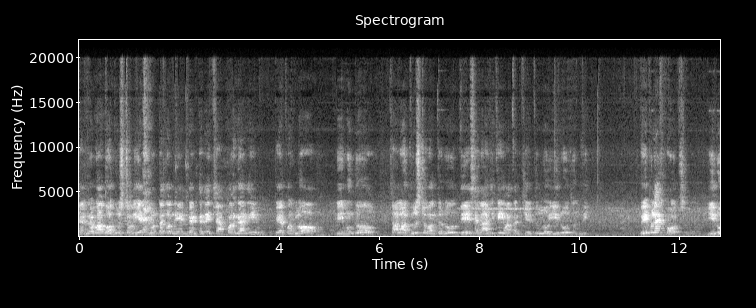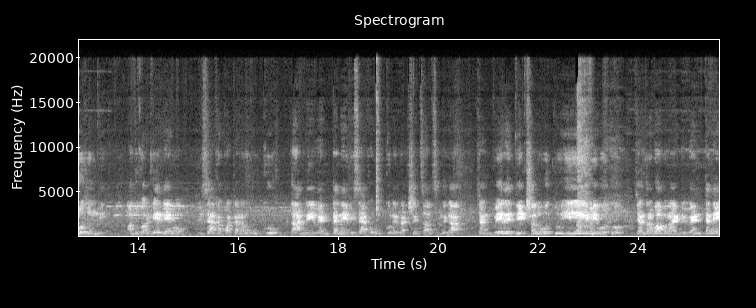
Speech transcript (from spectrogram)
చంద్రబాబు అదృష్టం ఎట్లుంటుందో నేను వెంటనే చెప్పను కానీ పేపర్లో మీ ముందు చాలా అదృష్టవంతుడు దేశ రాజకీయం అతని చేతుల్లో ఈ రోజు ఉంది. రేపు లేకపోవచ్చు. ఈ రోజు ఉంది. అందుకొరకే నేను విశాఖపట్టణ ఉక్కు దాన్ని వెంటనే విశాఖ ఉక్కుని రక్షించాల్సిందిగా చంద్ వేరే దీక్షలు వద్దు ఏమీ వద్దు. చంద్రబాబు నాయుడు వెంటనే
